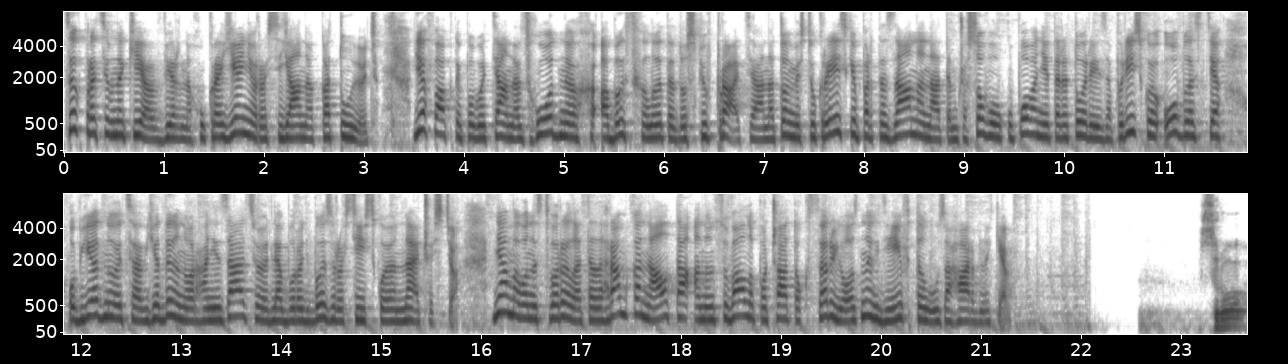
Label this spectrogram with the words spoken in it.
Цих працівників вірних Україні росіяни катують. Є факти побиття незгодних, аби схилити до співпраці. А натомість українські партизани на тимчасово окупованій території Запорізької області об'єднуються в єдину організацію для боротьби з російською нечистю. Днями вони створили телеграм-канал та анонсували початок серйозних дій в тилу загарбників. Срок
